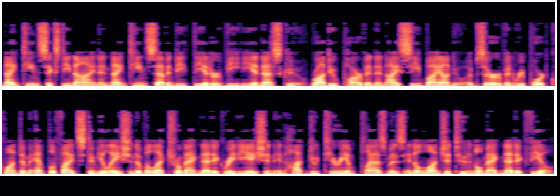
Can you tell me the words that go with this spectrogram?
1969 and 1970 Theodor V. Ionescu, Radu Parvan and I. C. Băianu observe and report quantum-amplified stimulation of electromagnetic radiation in hot deuterium plasmas in a longitudinal magnetic field,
